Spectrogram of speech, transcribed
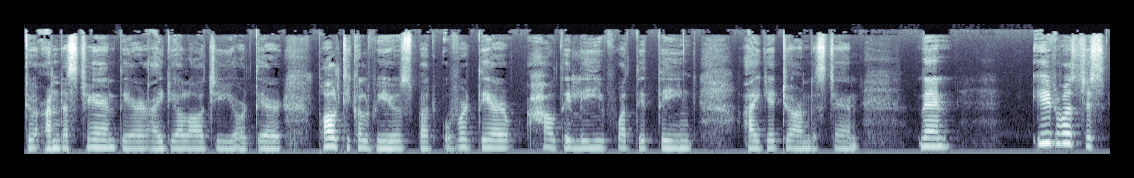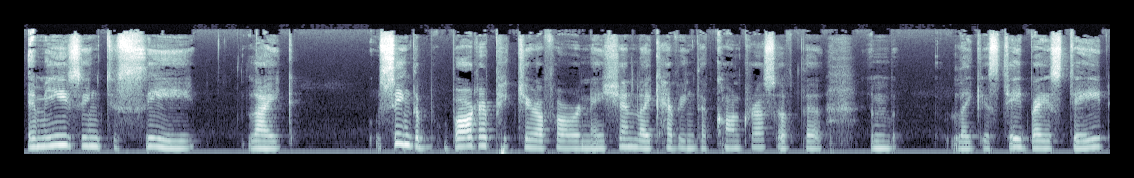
to understand their ideology or their political views, but over there, how they live, what they think, I get to understand. Then it was just amazing to see, like, seeing the broader picture of our nation, like having the contrast of the, um, like, state by state,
